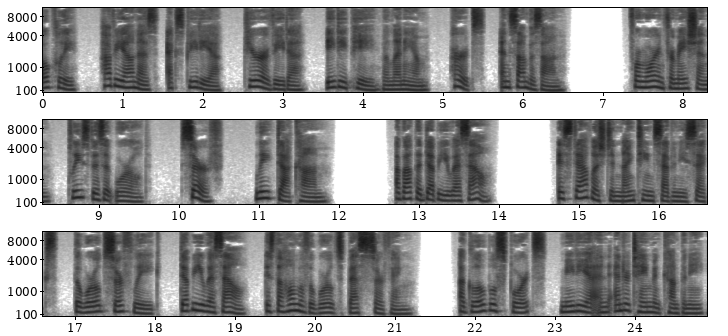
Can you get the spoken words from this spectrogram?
Oakley, Havaianas, Expedia, Pura Vida, EDP, Millennium, Hertz, and Sambazon. For more information, please visit World Surf League.com. About the WSL. Established in 1976, the World Surf League, WSL, is the home of the world's best surfing. A global sports, media, and entertainment company,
